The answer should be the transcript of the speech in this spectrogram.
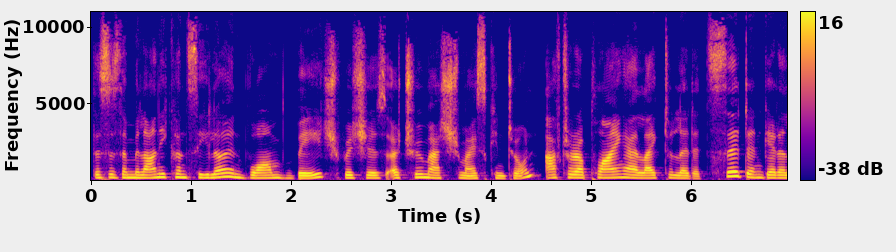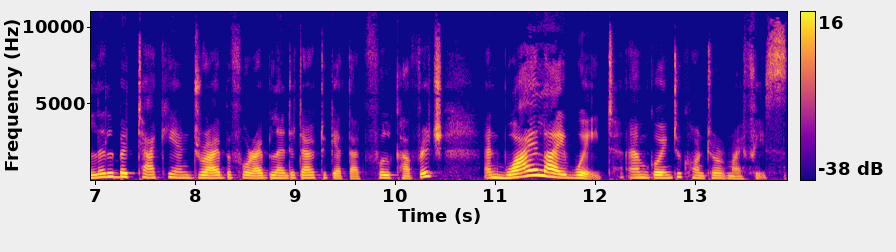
This is the Milani concealer in warm beige, which is a true match to my skin tone. After applying, I like to let it sit and get a little bit tacky and dry before I blend it out to get that full coverage. And while I wait, I'm going to contour my face.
